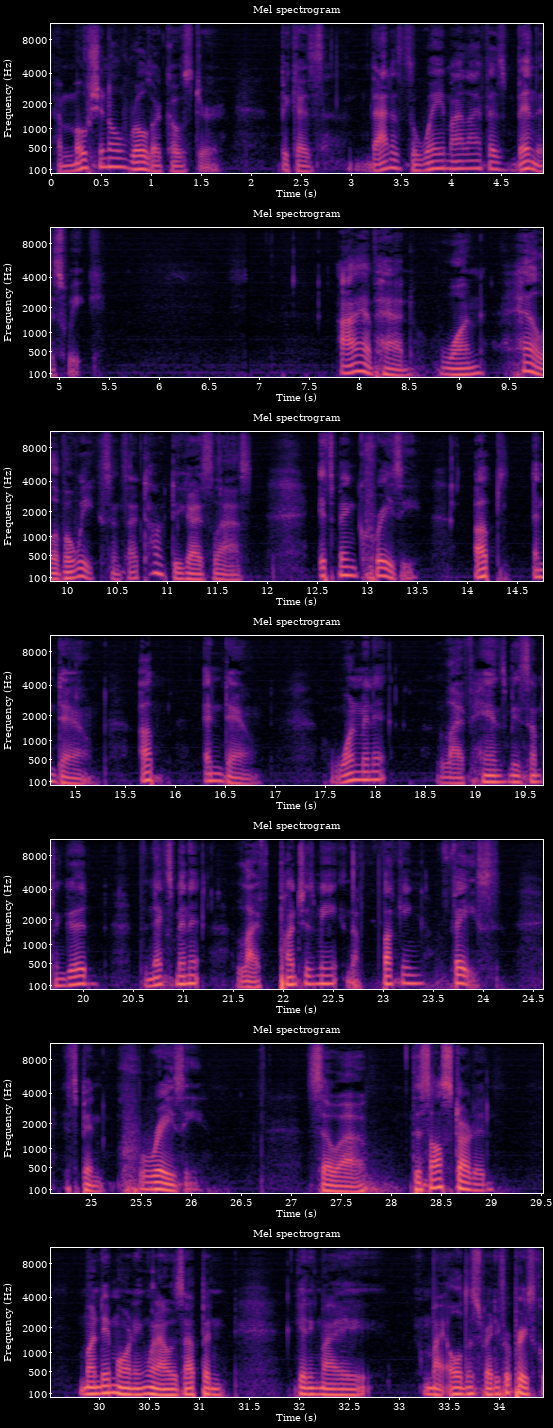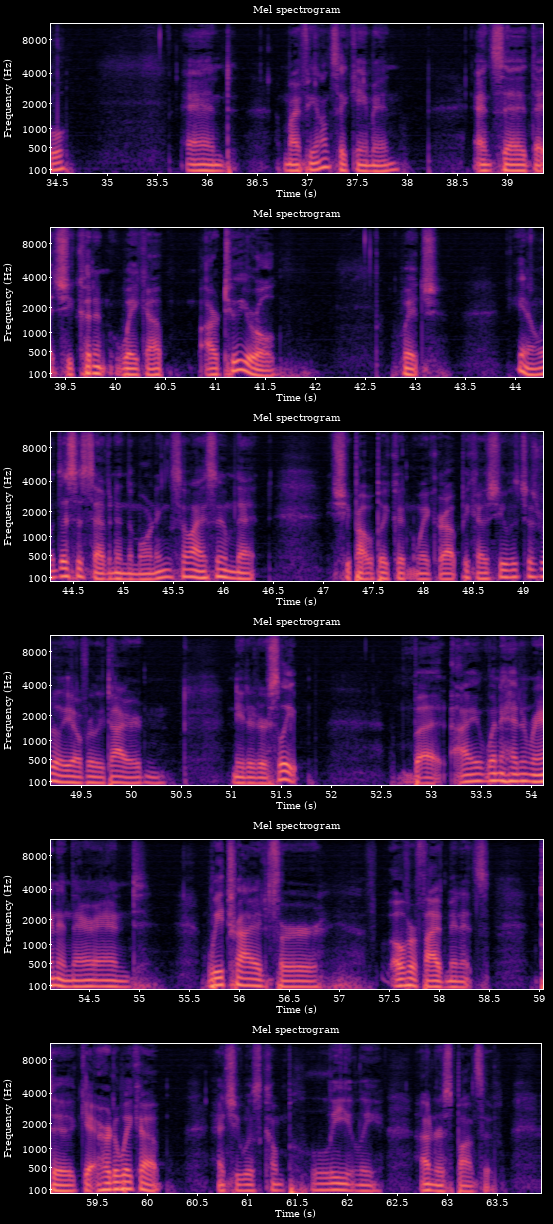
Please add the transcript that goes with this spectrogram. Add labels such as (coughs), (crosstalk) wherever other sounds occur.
Emotional Roller Coaster because that is the way my life has been this week. I have had one hell of a week since I talked to you guys last. It's been crazy. Up and down, up and down. One minute, life hands me something good. The next minute, life punches me in the fucking face. It's been crazy. So uh, this all started Monday morning when I was up and getting my my oldest ready for preschool, and my fiance came in and said that she couldn't wake up our two year old, which, you know, this is seven in the morning, so I assumed that she probably couldn't wake her up because she was just really overly tired and needed her sleep. But I went ahead and ran in there, and we tried for over five minutes to get her to wake up, and she was completely unresponsive.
